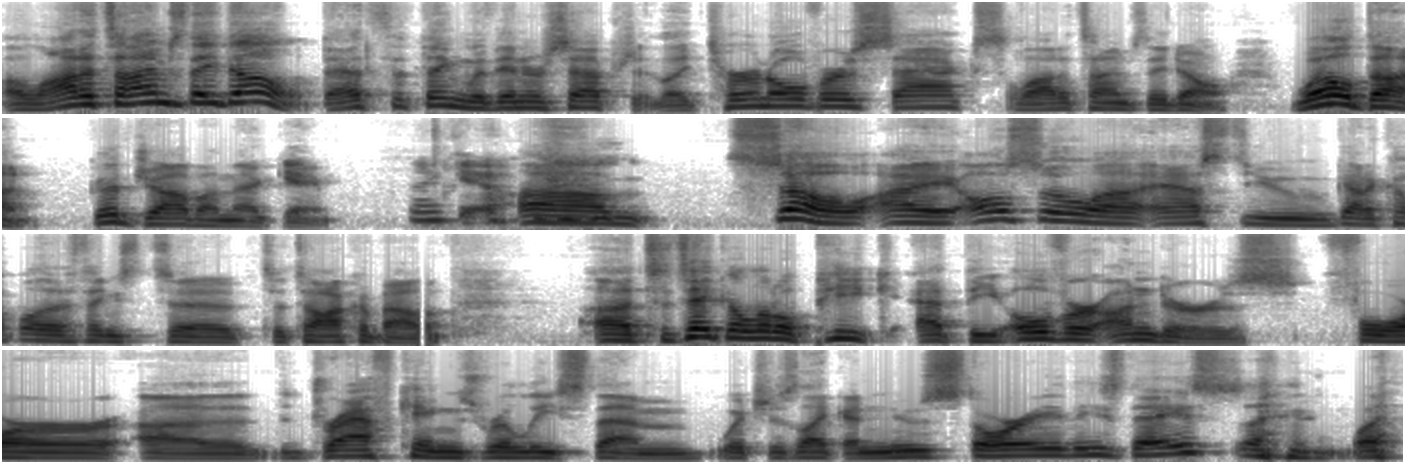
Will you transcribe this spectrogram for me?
A lot of times they don't. That's the thing with interception, like turnovers, sacks. A lot of times they don't. Well done. Good job on that game. Thank you. um, so I also uh, asked you, got a couple other things to to talk about. Uh, to take a little peek at the over unders for uh, the DraftKings released them, which is like a news story these days. what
